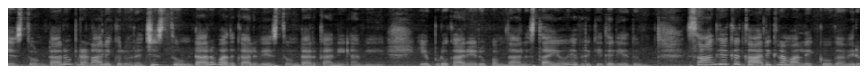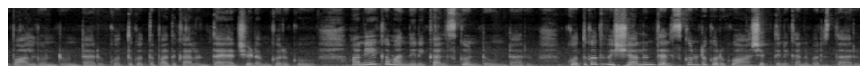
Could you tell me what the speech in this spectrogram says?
చేస్తూ ఉంటారు ప్రణాళికలు రచిస్తూ ఉంటారు పథకాలు వేస్తూ ఉంటారు. కానీ అవి ఎప్పుడు కార్యరూపం దాలుస్తాయో ఎవరికీ తెలియదు. సాంఘిక కార్యక్రమాలు ఎక్కువగా వీరు పాల్గొంటూ ఉంటారు. కొత్త కొత్త పథకాలను తయారు చేయడం కొరకు అనేక అనేక మందిని కలుసుకుంటూ ఉంటారు. కొత్త కొత్త విషయాలను తెలుసుకున్నట కొరకు ఆసక్తిని కనబరుస్తారు.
